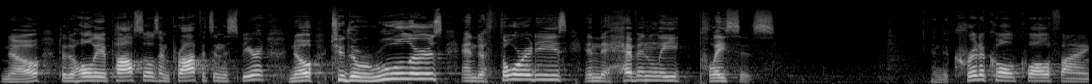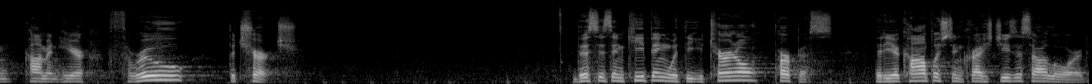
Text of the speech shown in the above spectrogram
No. To the holy apostles and prophets in the Spirit? No. To the rulers and authorities in the heavenly places. And the critical qualifying comment here through the church. This is in keeping with the eternal purpose that He accomplished in Christ Jesus our Lord,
